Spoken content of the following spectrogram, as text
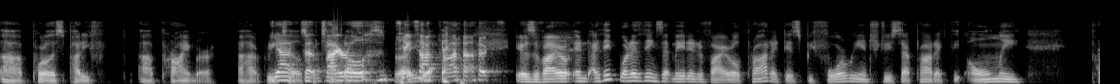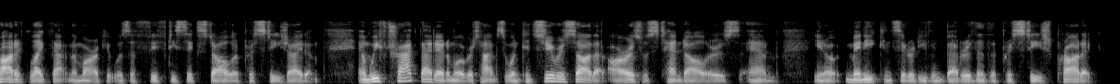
uh, poreless putty uh, primer. Uh, yeah, the viral right? TikTok yeah. product. it was a viral, and I think one of the things that made it a viral product is before we introduced that product, the only product like that in the market was a $56 prestige item. And we've tracked that item over time. So when consumers saw that ours was $10 and, you know, many considered even better than the prestige product,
